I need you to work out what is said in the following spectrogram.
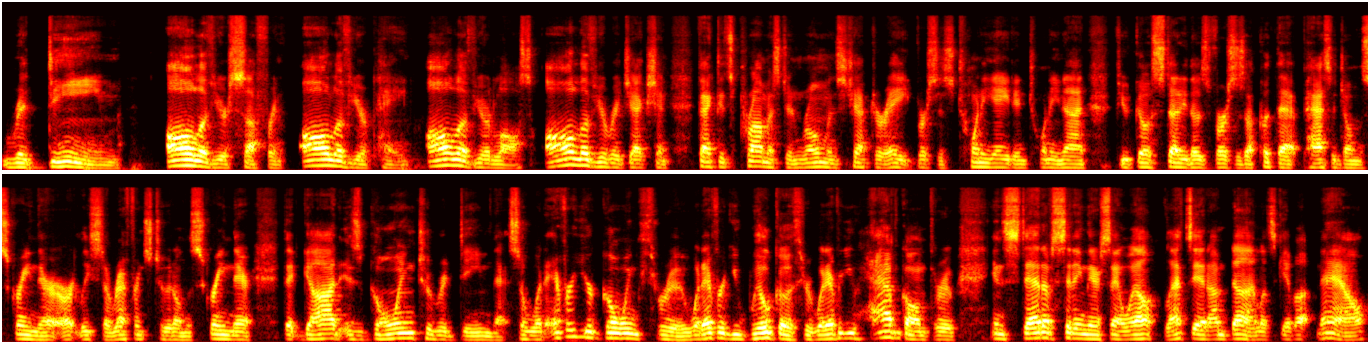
redeem all of your suffering, all of your pain, all of your loss, all of your rejection. In fact, it's promised in Romans chapter 8, verses 28 and 29. If you go study those verses, I put that passage on the screen there, or at least a reference to it on the screen there, that God is going to redeem that. So, whatever you're going through, whatever you will go through, whatever you have gone through, instead of sitting there saying, Well, that's it, I'm done, let's give up now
